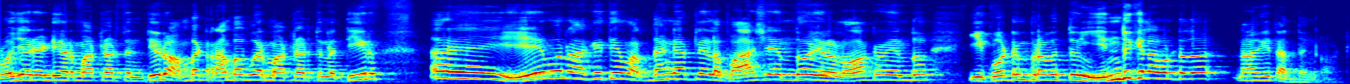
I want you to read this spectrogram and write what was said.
రోజారెడ్డి గారు మాట్లాడుతున్న తీరు అంబటి రాంబాబు గారు మాట్లాడుతున్న తీరు. అరే ఏమో నాకైతే ఏం అర్థం కావట్లేదు ఇలా భాష ఏందో ఇలా లోకం ఏందో ఈ కూటమి ప్రభుత్వం ఎందుకు ఇలా ఉంటుందో నాకైతే అర్థం కావట్లేదు.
